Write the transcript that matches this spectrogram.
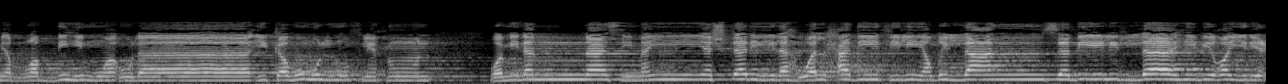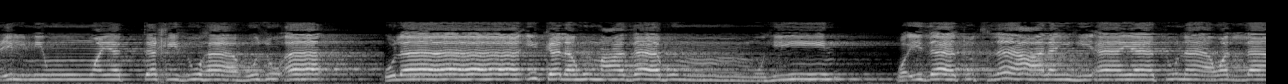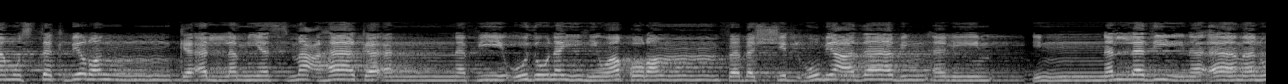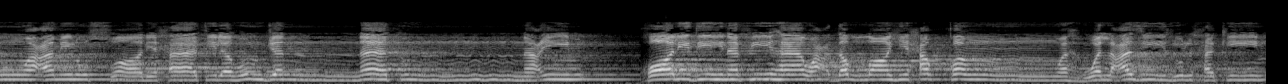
من ربهم وأولئك هم المفلحون ومن الناس من يشتري لهو الحديث ليضل عن سبيل الله بغير علم ويتخذها هزؤا أولئك لهم عذاب مهين وإذا تتلى عليه آياتنا ولى مستكبرا كأن لم يسمعها كأن في أذنيه وقرا فبشره بعذاب أليم. إن الذين آمنوا وعملوا الصالحات لهم جنات النعيم خالدين فيها وعد الله حقا وهو العزيز الحكيم.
